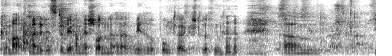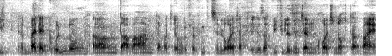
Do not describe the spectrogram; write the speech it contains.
gucke hier mal auf meine Liste. Wir haben ja schon äh, mehrere Punkte gestriffen. ähm, wie, äh, bei der Gründung, ähm, da, waren, da wart ihr ungefähr 15 Leute, habt ihr gesagt. Wie viele sind denn heute noch dabei?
